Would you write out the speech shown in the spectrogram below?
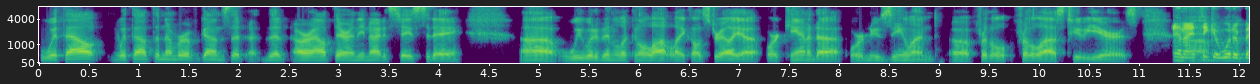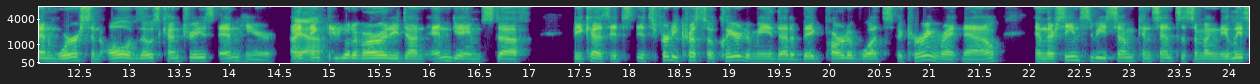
without without the number of guns that that are out there in the United States today, uh, we would have been looking a lot like Australia or Canada or New Zealand uh, for the for the last two years. And I think Um, it would have been worse in all of those countries and here. I think they would have already done endgame stuff because it's it's pretty crystal clear to me that a big part of what's occurring right now, and there seems to be some consensus among the elites.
